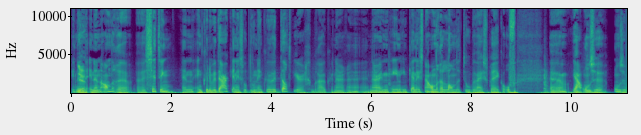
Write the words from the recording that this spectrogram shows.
in een, Ja. in een andere eh, setting? En, en kunnen we daar kennis op doen en kunnen we dat weer gebruiken naar, eh, naar in, in, in kennis naar andere landen toe, bij wijze van spreken? Of eh, ja, onze, onze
